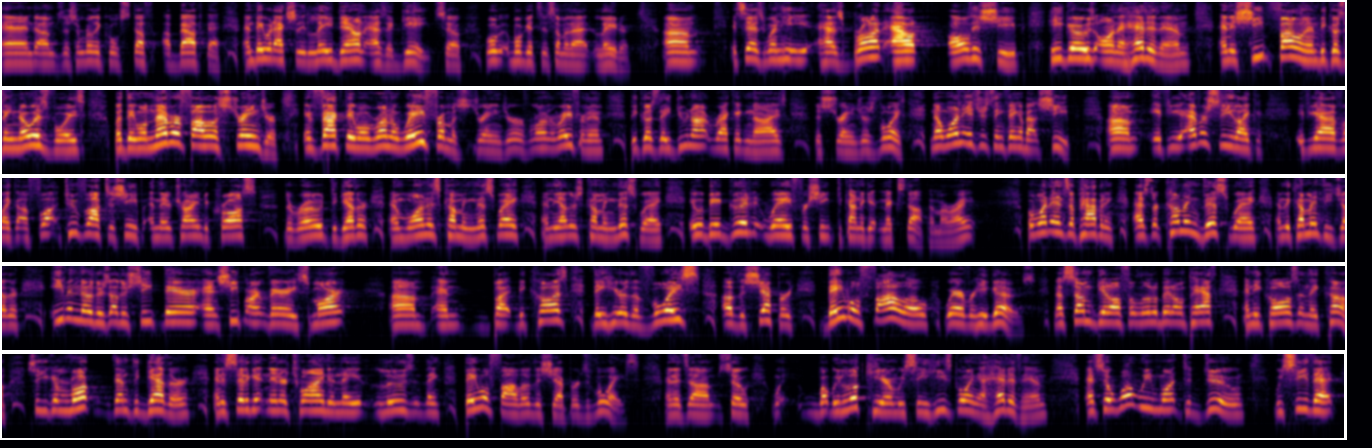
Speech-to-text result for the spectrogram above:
And um, there's some really cool stuff about that. And they would actually lay down as a gate. So we'll, we'll get to some of that later. Um, it says, when he has brought out all his sheep, he goes on ahead of them, and his sheep follow him because they know his voice, but they will never follow a stranger. In fact, they will run away from a stranger, or run away from him, because they do not recognize the stranger's voice. Now, one interesting thing about sheep, um, if you ever see, like, if you have like two flocks of sheep and they're trying to cross the road together and one is coming this way and the other's coming this way it would be a good way for sheep to kind of get mixed up am i right but what ends up happening as they're coming this way and they come into each other, even though there's other sheep there and sheep aren't very smart, um, and but because they hear the voice of the shepherd, they will follow wherever he goes. Now, some get off a little bit on path and he calls and they come. So you can walk them together, and instead of getting intertwined and they lose and things, they will follow the shepherd's voice. And it's um, so w- what we look here and we see he's going ahead of him. And so what we want to do, we see that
